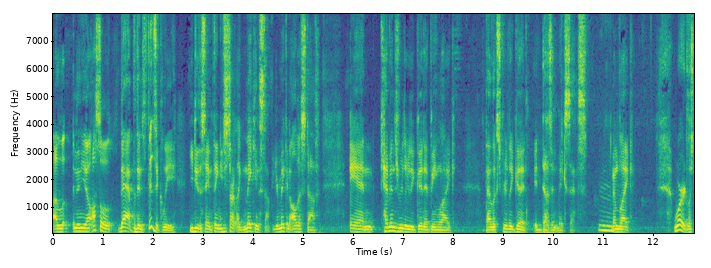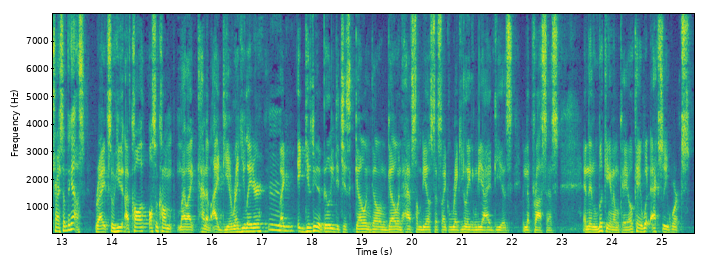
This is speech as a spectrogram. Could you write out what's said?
and then you know also that, but then physically you do the same thing. You just start like making stuff. You're making all this stuff, and Kevin's really, really good at being like, "That looks really good. It doesn't make sense." And I'm like, "Word, let's try something else." Right. So he, I've called also called him my like kind of idea regulator. Hmm. Like it gives me the ability to just go and go and go and have somebody else that's like regulating the ideas in the process, and then looking at them. Okay, okay, what actually works,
